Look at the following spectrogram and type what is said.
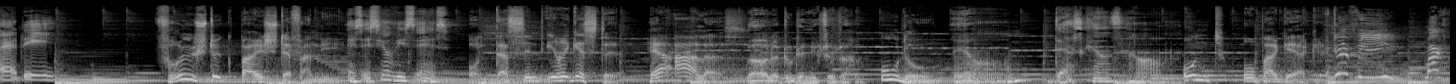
ARD. Frühstück bei Stefanie. Es ist ja, wie es ist. Und das sind ihre Gäste. Herr Ahlers, Ja, das tut ja nichts zur Sache. Udo Ja, das kann's haben. und Opa Gerke. Steffi, machst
